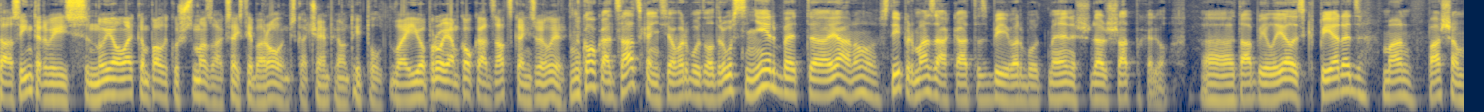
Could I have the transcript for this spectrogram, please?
Tās intervijas nu jau laikam palikušas mazāk saistībā ar olimpiskā čempiona titulu. Vai joprojām kaut kādas atskaņas vēl ir? Nu, kaut kādas atskaņas jau varbūt vēl drusciņi ir, bet jā, nu, stipri mazāk kā tas bija varbūt mēnešu dažus atpakaļ. Tā bija lieliska pieredze man pašam,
